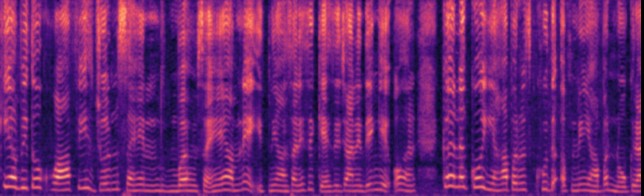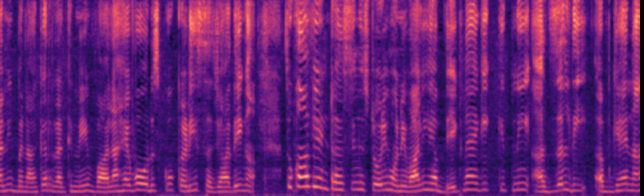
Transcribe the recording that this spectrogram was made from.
कि अभी तो काफ़ी जुल्म सहन सहे हमने, इतनी आसानी से कैसे जाने देंगे? और कनक को यहाँ पर उस खुद अपने यहाँ पर नौकरानी बनाकर रखने वाला है, वो और उसको कड़ी सजा देगा। तो काफ़ी इंटरेस्टिंग स्टोरी होने वाली है। अब देखना है कि कितनी जल्दी अब गहना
